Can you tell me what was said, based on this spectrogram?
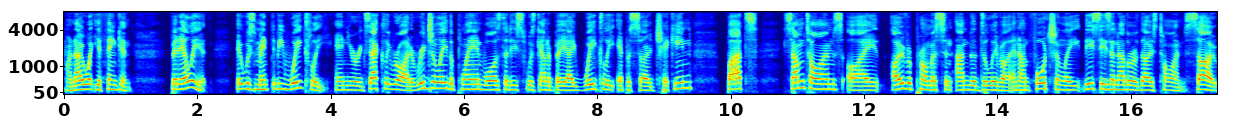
I know what you're thinking, but Elliot, it was meant to be weekly, and you're exactly right. Originally, the plan was that this was going to be a weekly episode check in, but sometimes I overpromise and underdeliver, and unfortunately, this is another of those times. So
